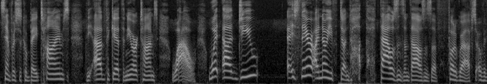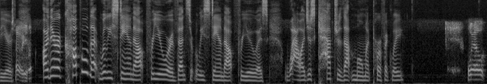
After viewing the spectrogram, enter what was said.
San Francisco Bay Times, The Advocate, The New York Times. Wow. What uh, do you. Is there, I know you've done thousands and thousands of photographs over the years. Oh, yeah. Are there a couple that really stand out for you or events that really stand out for you as, wow, I just captured that moment perfectly? Well,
